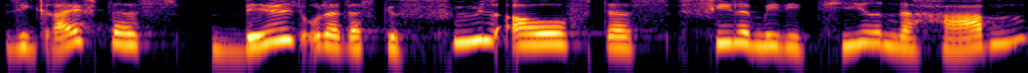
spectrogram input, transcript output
Sie greift das Bild oder das Gefühl auf, das viele Meditierende haben,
